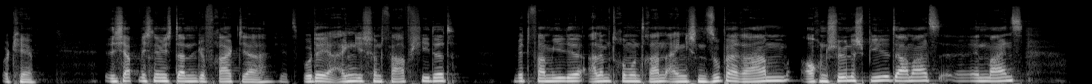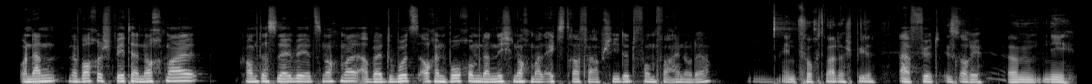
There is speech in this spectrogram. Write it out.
Okay. Ich habe mich nämlich dann gefragt, ja, jetzt wurde er eigentlich schon verabschiedet mit Familie, allem drum und dran, eigentlich ein super Rahmen, auch ein schönes Spiel damals äh, in Mainz. Und dann eine Woche später nochmal, kommt dasselbe jetzt nochmal, aber du wurdest auch in Bochum dann nicht nochmal extra verabschiedet vom Verein, oder? In Fürth war das Spiel. Ah, Fürth, sorry. Ähm, nee,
